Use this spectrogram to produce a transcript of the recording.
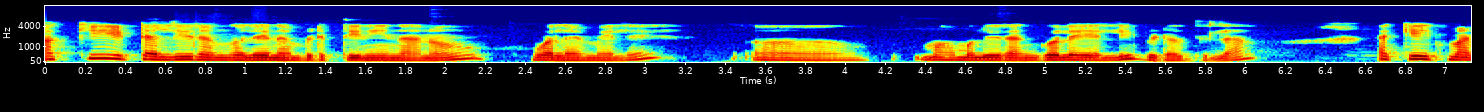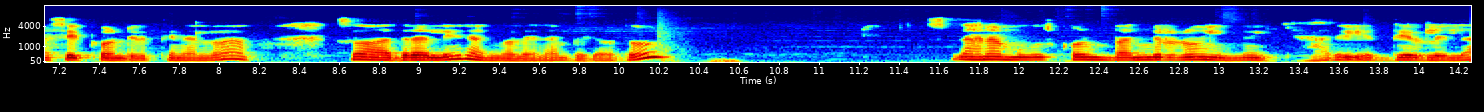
ಅಕ್ಕಿ ಹಿಟ್ಟಲ್ಲಿ ರಂಗೋಲಿನ ಬಿಡ್ತೀನಿ ನಾನು ಒಲೆ ಮೇಲೆ. ಮಾಮೂಲಿ ರಂಗೋಲೆಯಲ್ಲಿ ಬಿಡೋದಿಲ್ಲ. ಅಕ್ಕಿ ಹಿಟ್ಟು ಮಾಡಿಸಿಟ್ಕೊಂಡಿರ್ತೀನಲ್ವ? ಸೊ ಅದರಲ್ಲಿ ರಂಗೋಲಿನ ಬಿಡೋದು. ಸ್ನಾನ ಮುಗಿಸ್ಕೊಂಡು ಬಂದ್ರೂ ಇನ್ನೂ ಯಾರೂ ಎದ್ದಿರಲಿಲ್ಲ.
